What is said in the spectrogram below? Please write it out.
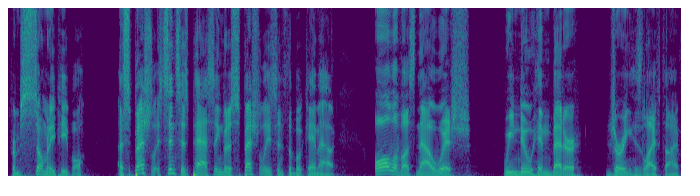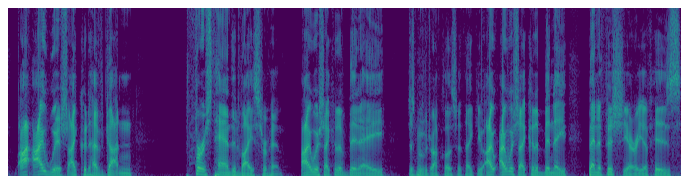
from so many people, especially since his passing, but especially since the book came out. All of us now wish we knew him better during his lifetime. I, I wish I could have gotten firsthand advice from him. I wish I could have been a just move a drop closer. Thank you. I, I wish I could have been a beneficiary of his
